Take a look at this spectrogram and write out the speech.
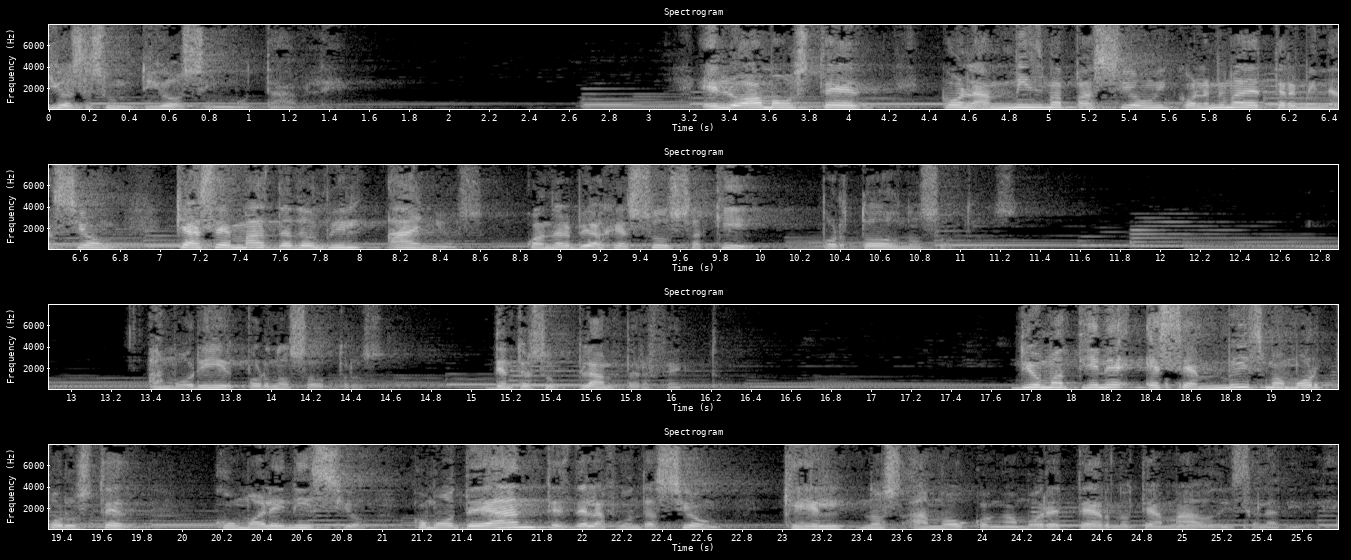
Dios es un Dios inmutable. Él lo ama a usted con la misma pasión y con la misma determinación que hace más de dos mil años cuando Él vio a Jesús aquí por todos nosotros. A morir por nosotros dentro de su plan perfecto. Dios mantiene ese mismo amor por usted como al inicio, como de antes de la fundación, que Él nos amó con amor eterno, te amado, dice la Biblia.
